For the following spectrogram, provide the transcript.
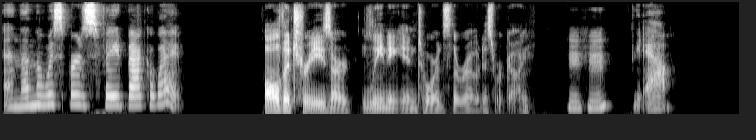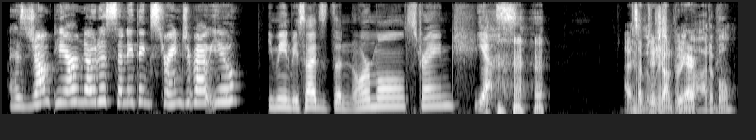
And then the whispers fade back away. all the trees are leaning in towards the road as we're going. Mm hmm. Yeah. Has Jean Pierre noticed anything strange about you? You mean besides the normal strange? Yes. It's Is up the to Jean Pierre. audible?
